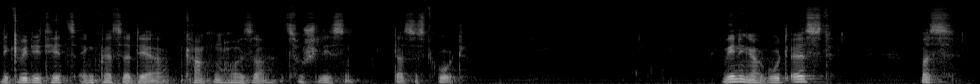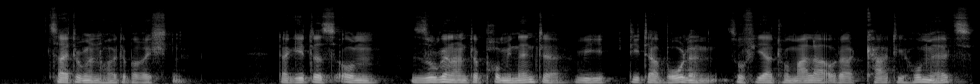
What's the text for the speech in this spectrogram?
Liquiditätsengpässe der Krankenhäuser zu schließen. Das ist gut. Weniger gut ist, was Zeitungen heute berichten. Da geht es um sogenannte Prominente wie Dieter Bohlen, Sophia Tomalla oder Kati Hummels,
